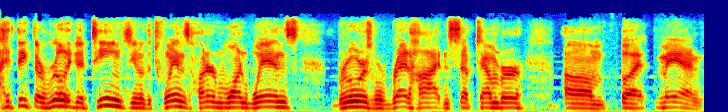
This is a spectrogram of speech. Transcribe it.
I think they're really good teams. You know the Twins 101 wins. Brewers were red hot in September, um, but man.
